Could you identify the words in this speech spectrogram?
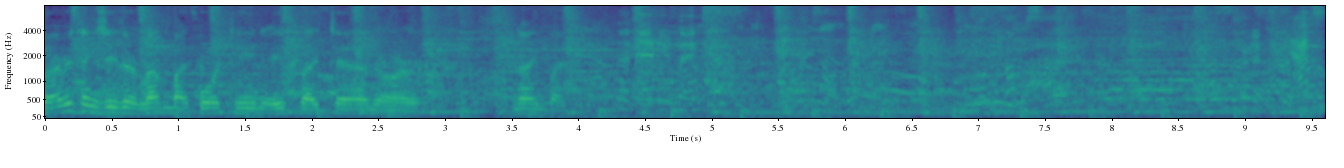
So everything's either 11 by 14, 8 by 10, or 9 by. But anyway. That's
